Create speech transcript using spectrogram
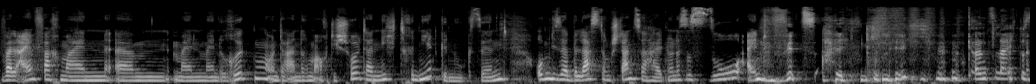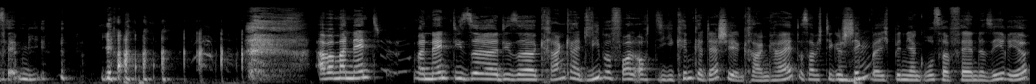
weil einfach mein, ähm, mein, mein Rücken, unter anderem auch die Schultern, nicht trainiert genug sind, um dieser Belastung standzuhalten. Und das ist so ein Witz eigentlich. Ganz leichtes Handy. ja. Aber man nennt, man nennt diese, diese Krankheit liebevoll auch die Kim Kardashian-Krankheit. Das habe ich dir geschickt, weil ich bin ja ein großer Fan der Serie.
